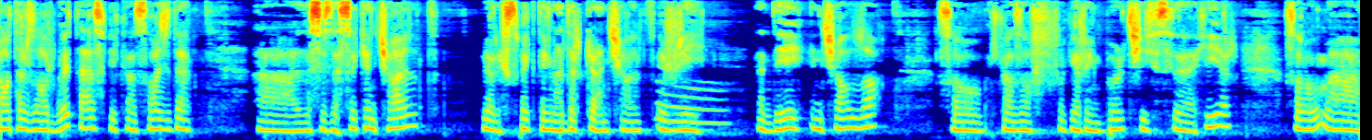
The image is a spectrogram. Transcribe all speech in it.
daughters are with us because Sajda, uh, this is the second child. We are expecting another grandchild every oh. day, inshallah. So because of giving birth, she's uh, here. So uh,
